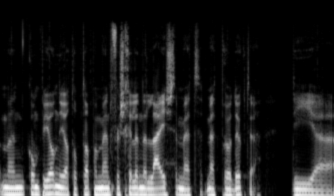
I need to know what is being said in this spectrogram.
mijn compagnon die had op dat moment verschillende lijsten met, met producten die, uh,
